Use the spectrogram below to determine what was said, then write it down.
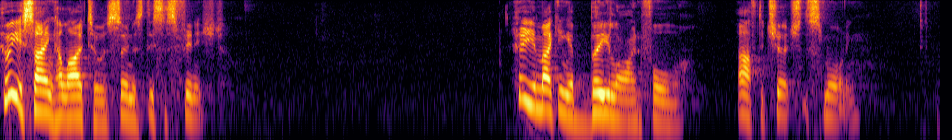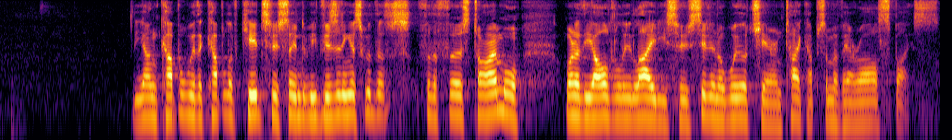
Who are you saying hello to as soon as this is finished? Who are you making a beeline for after church this morning? The young couple with a couple of kids who seem to be visiting us with us for the first time, or one of the elderly ladies who sit in a wheelchair and take up some of our aisle space?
